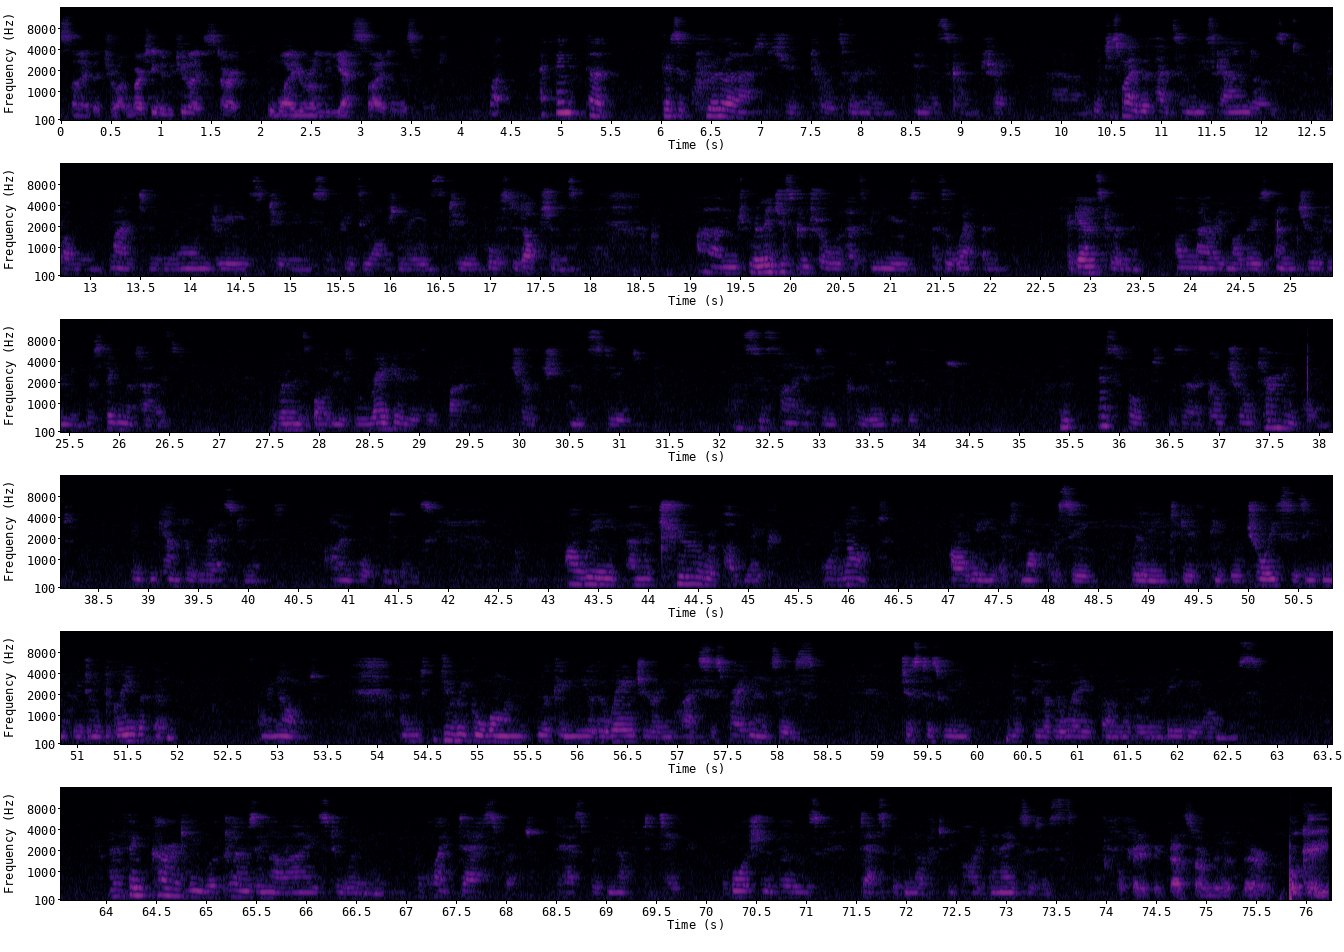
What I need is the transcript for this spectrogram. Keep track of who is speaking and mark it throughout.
Speaker 1: side that you're on. Martina, would you like to start with why you're on the yes side in this vote?
Speaker 2: Well, I think that there's a cruel attitude towards women in this country, um, which is why we've had so many scandals from Magdalene laundries to symphysiotomies to forced adoptions. And religious control has been used as a weapon against women, unmarried mothers, and children were stigmatized. Women's bodies were regulated by church and state, and society colluded with it. And this vote is a cultural turning point. I think we can't overestimate how important it is. Are we a mature republic or not? Are we a democracy willing to give people choices even if we don't agree with them or not? And do we go on looking the other way during crisis pregnancies, just as we look the other way from mother and baby homes? And I think currently we're closing our eyes to women who are quite desperate, desperate enough to take abortion pills, desperate enough to be part of an exodus.
Speaker 1: Okay, I think that's our minute there.
Speaker 3: Okay,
